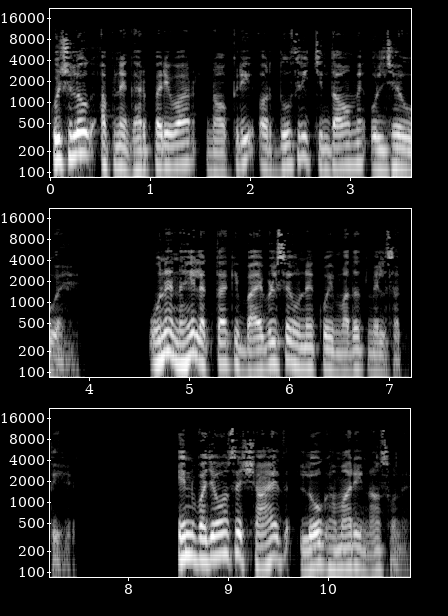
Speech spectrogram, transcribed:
कुछ लोग अपने घर परिवार, नौकरी और दूसरी चिंताओं में उलझे हुए हैं। उन्हें नहीं लगता कि बाइबल से उन्हें कोई मदद मिल सकती है। इन वजहों से शायद लोग हमारी ना सुने।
